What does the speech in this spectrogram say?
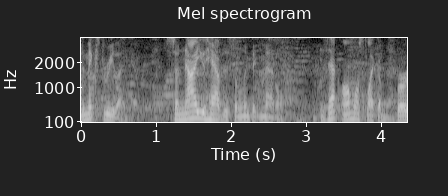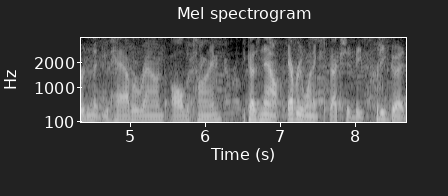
The mixed relay. So now you have this Olympic medal. Is that almost like a burden that you have around all the time? Because now everyone expects you to be pretty good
